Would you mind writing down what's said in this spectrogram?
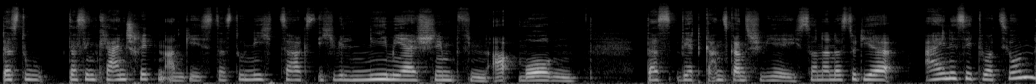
dass du das in kleinen Schritten angehst, dass du nicht sagst, ich will nie mehr schimpfen ab morgen. Das wird ganz, ganz schwierig, sondern dass du dir eine Situation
